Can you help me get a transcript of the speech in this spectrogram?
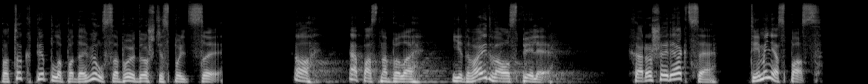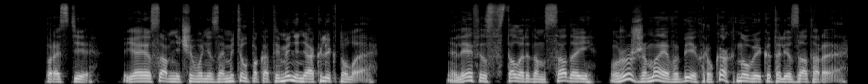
Поток пепла подавил собой дождь из пыльцы. «О, опасно было. Едва-едва успели». «Хорошая реакция. Ты меня спас». «Прости, я и сам ничего не заметил, пока ты меня не окликнула». Лефис встал рядом с Адой, уже сжимая в обеих руках новые катализаторы.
